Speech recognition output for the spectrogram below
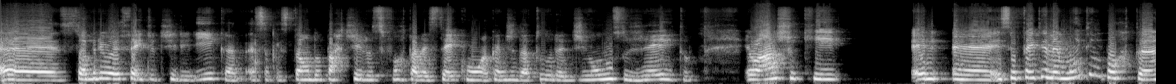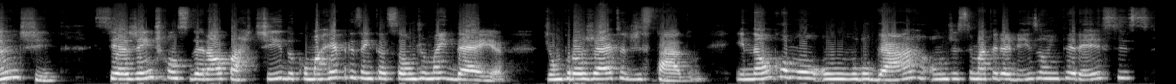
é, sobre o efeito Tiririca, essa questão do partido se fortalecer com a candidatura de um sujeito, eu acho que ele, é, esse efeito ele é muito importante se a gente considerar o partido como a representação de uma ideia, de um projeto de Estado, e não como um lugar onde se materializam interesses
